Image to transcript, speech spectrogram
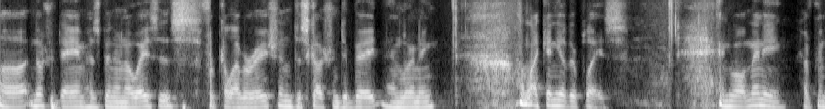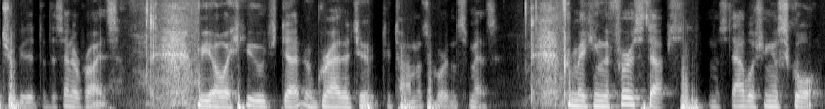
uh, Notre Dame has been an oasis for collaboration, discussion, debate, and learning, unlike any other place. And while many have contributed to this enterprise, we owe a huge debt of gratitude to Thomas Gordon Smith for making the first steps in establishing a school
